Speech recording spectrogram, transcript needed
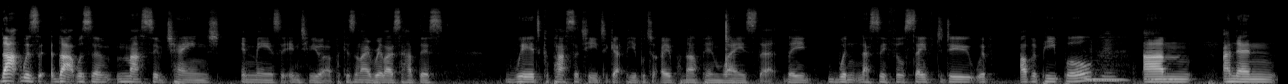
that was that was a massive change in me as an interviewer because then I realized I had this weird capacity to get people to open up in ways that they wouldn't necessarily feel safe to do with other people. Um, and then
